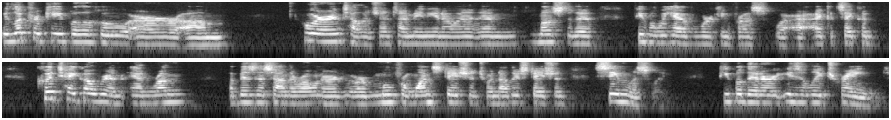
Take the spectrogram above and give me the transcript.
We look for people who are um, who are intelligent. I mean, you know, and, and most of the people we have working for us, I could say, could could take over and, and run a business on their own or, or move from one station to another station seamlessly. People that are easily trained.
